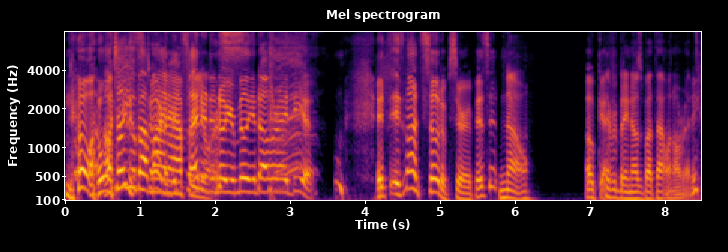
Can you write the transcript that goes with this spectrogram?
No, I want tell to you about start. mine I'm after excited to know your million dollar idea. it's it's not soda syrup, is it? No, Okay. everybody knows about that one already.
